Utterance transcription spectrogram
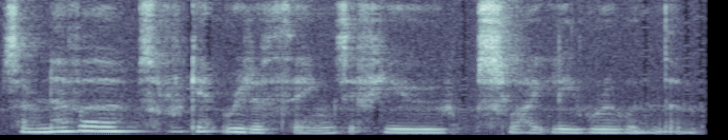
So never sort of get rid of things if you slightly ruin them.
